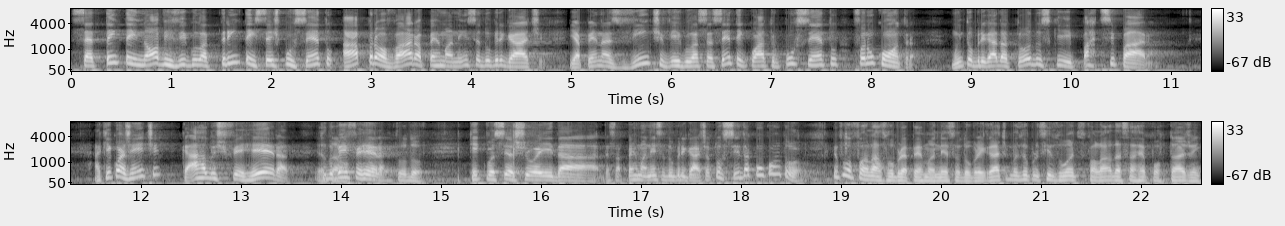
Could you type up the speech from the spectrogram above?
79,36% aprovaram a permanência do Brigatti e apenas 20,64% foram contra. Muito obrigado a todos que participaram. Aqui com a gente, Carlos Ferreira. Tudo Então, bem, Ferreira? Tudo. O que, que você achou aí da, dessa permanência do Brigatti? A torcida concordou. Eu vou falar sobre a permanência do Brigatti, mas eu preciso antes falar dessa reportagem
